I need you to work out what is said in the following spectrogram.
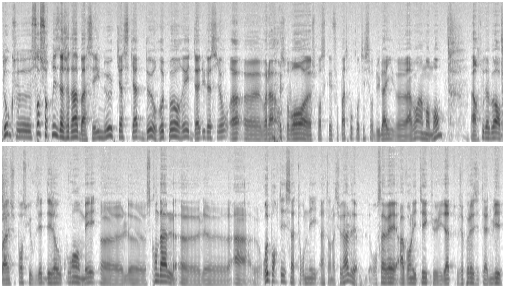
Donc, euh, sans surprise, l'agenda, bah, c'est une cascade de reports et d'annulations. Ah, euh, voilà, en ce moment, euh, je pense qu'il ne faut pas trop compter sur du live euh, avant un moment. Alors tout d'abord, bah, je pense que vous êtes déjà au courant, mais euh, le scandale euh, a reporté sa tournée internationale. On savait avant l'été que les dates japonaises étaient annulées.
